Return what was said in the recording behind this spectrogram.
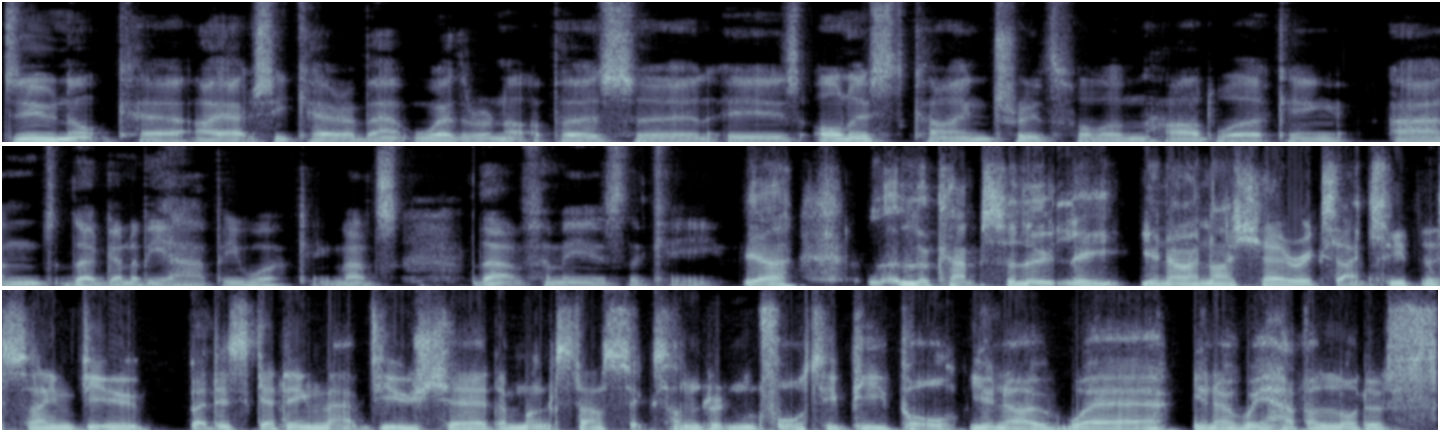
do not care. I actually care about whether or not a person is honest, kind, truthful, and hardworking, and they're going to be happy working. That's that for me is the key. Yeah, look, absolutely. You know, and I share exactly the same view. But it's getting that view shared amongst our 640 people. You know, where you know we have a lot of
